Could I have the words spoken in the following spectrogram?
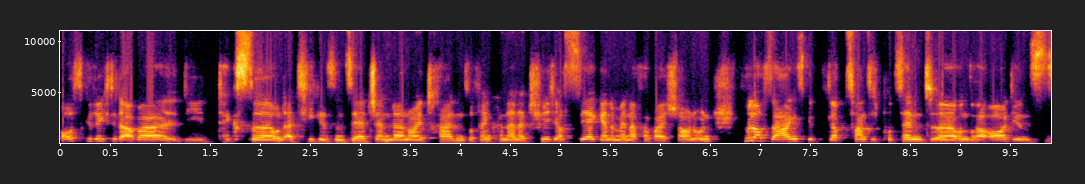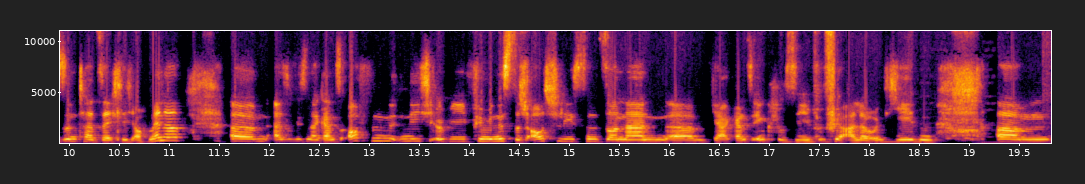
ausgerichtet, aber die Texte und Artikel sind sehr genderneutral. Insofern können da natürlich auch sehr gerne Männer vorbeischauen. Und ich will auch sagen, es gibt, ich glaube, 20 Prozent äh, unserer Audience sind tatsächlich auch Männer. Ähm, also wir sind da ganz offen, nicht irgendwie feministisch ausschließend, sondern ähm, ja, ganz inklusiv für alle und jeden. Ähm,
